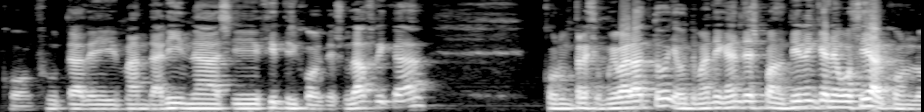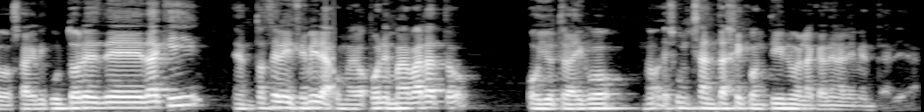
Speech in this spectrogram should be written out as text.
con fruta de mandarinas y cítricos de Sudáfrica con un precio muy barato y automáticamente es cuando tienen que negociar con los agricultores de, aquí, entonces le dice, mira, o me lo pones más barato o yo traigo, ¿no? Es un chantaje continuo en la cadena alimentaria.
